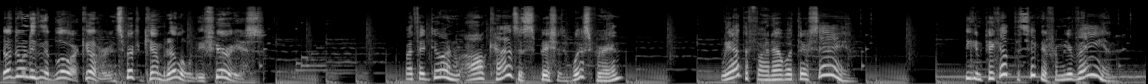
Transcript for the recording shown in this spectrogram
Don't do anything to blow our cover. Inspector Cabanela will be furious. But they're doing all kinds of suspicious whispering. We have to find out what they're saying. You can pick up the signal from your van.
